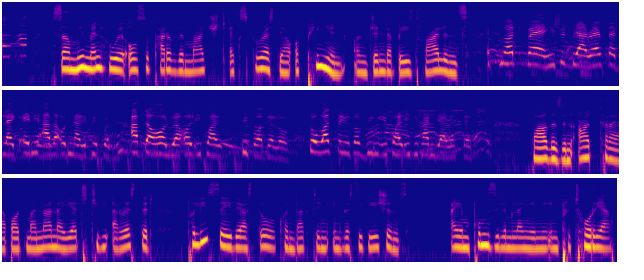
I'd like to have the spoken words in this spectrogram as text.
Some women who were also part of the march expressed their opinion on gender based violence. It's not fair. He should be arrested like any other ordinary people. After all, we are all equal before the law. So, what's the use of being equal if he can't be arrested? While there's an outcry about Manana yet to be arrested, police say they are still conducting investigations. I am Pumzile Mlangeni in Pretoria.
